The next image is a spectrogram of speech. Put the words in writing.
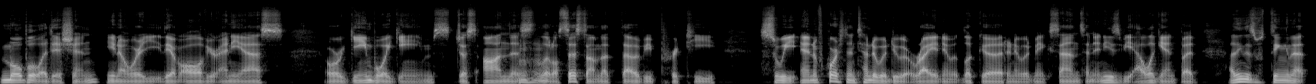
mobile edition, you know, where you, they have all of your NES or Game Boy games just on this mm-hmm. little system. That that would be pretty sweet. And of course, Nintendo would do it right and it would look good and it would make sense and it needs to be elegant. But I think this thing that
